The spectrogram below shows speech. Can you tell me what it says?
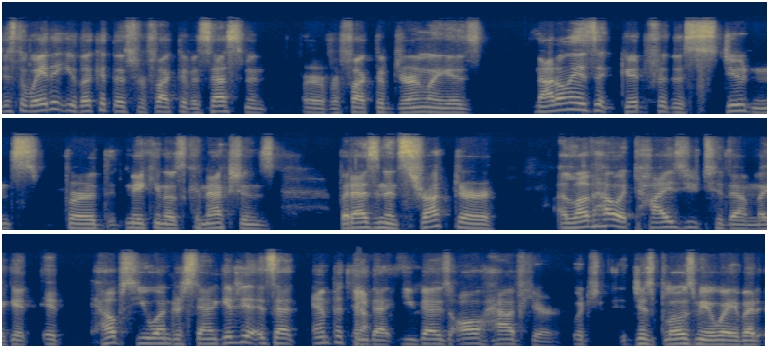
just the way that you look at this reflective assessment or reflective journaling is not only is it good for the students for making those connections, but as an instructor, I love how it ties you to them. Like it it helps you understand. It gives you it's that empathy Yeah. that you guys all have here, which just blows me away. But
